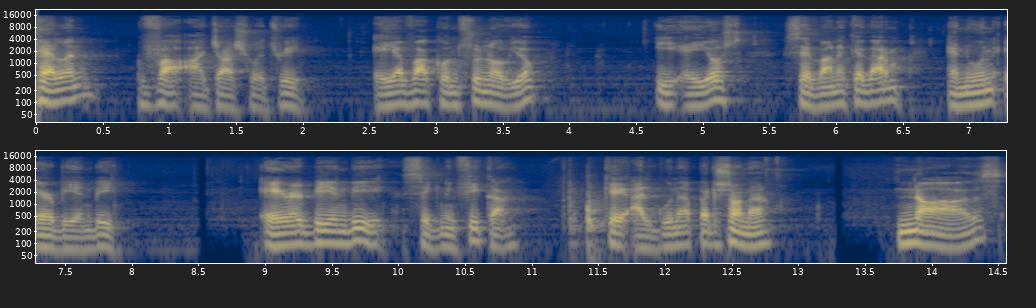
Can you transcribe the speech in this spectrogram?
Helen va a Joshua Tree. Ella va con su novio y ellos se van a quedar en un Airbnb. Airbnb significa que alguna persona nos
